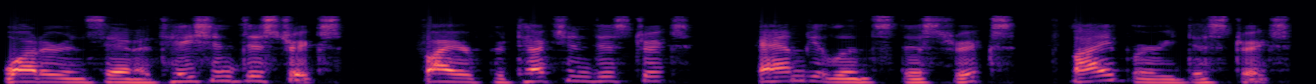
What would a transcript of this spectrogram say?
water and sanitation districts, fire protection districts, ambulance districts, library districts,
